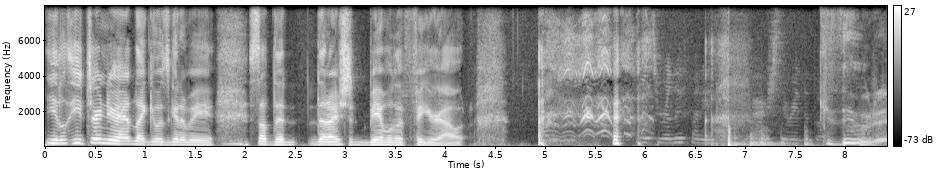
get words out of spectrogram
you, you turned your head like it was going to be something that I should be able to figure out. be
